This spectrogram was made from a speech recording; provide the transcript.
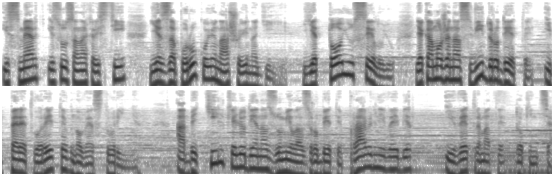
і смерть Ісуса на Христі є запорукою нашої надії, є тою силою, яка може нас відродити і перетворити в нове створіння, аби тільки людина зуміла зробити правильний вибір і витримати до кінця.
